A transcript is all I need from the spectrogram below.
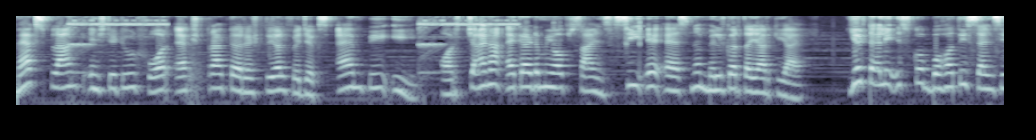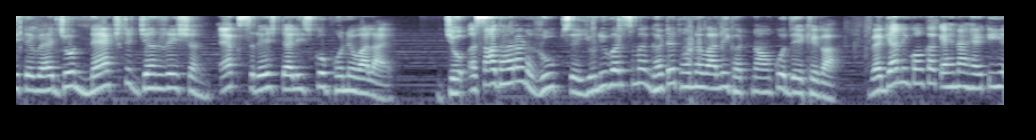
Max Planck institute for extra terrestrial physics MPE और China academy of science CAS ने मिलकर तैयार किया है। ये टेलीस्कोप बहुत ही सेंसिटिव है, जो next generation X rays telescope होने वाला है, जो असाधारण रूप से यूनिवर्स में घटित होने वाली घटनाओं को देखेगा। वैज्ञानिकों का कहना है कि ये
